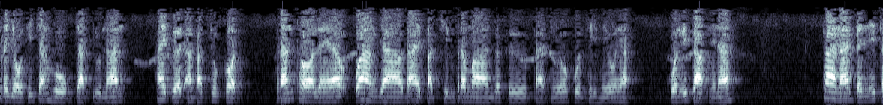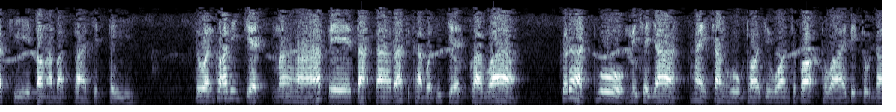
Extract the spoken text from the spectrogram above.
ประโยชน์ที่ช่างหูกจัดอยู่นั้น ให้เกิดอาบัตทุกกฎครั้นทอแล้วกว้างยาวได้ปัดฉิมประมาณก็คือแปดนิ้วคูณสี่นิ้วเนี่ย ควรวิกับเนี่ยนะถ้านั้นเป็นนิสกีต้องอบัตตาจิตตี ส่วนข้อที่เจ็ดมหาเปตะการสิขาบทที่เจ็ดความว่า ครหัสผู้ไม่ใช่ญาติให้ช่างหูกทอจีวร เฉพาะถวายภิกษุใด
